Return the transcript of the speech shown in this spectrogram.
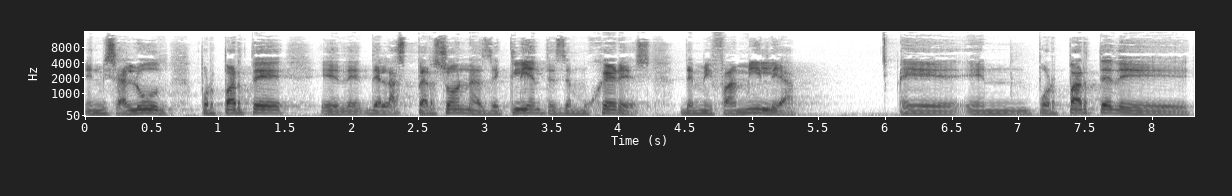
en mi salud, por parte eh, de, las personas, de clientes, de mujeres, de mi familia, eh, en, por parte de,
